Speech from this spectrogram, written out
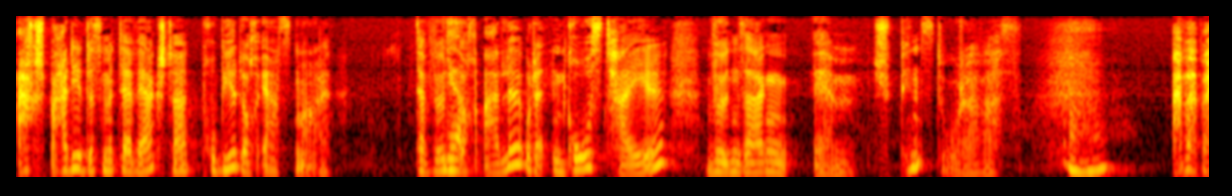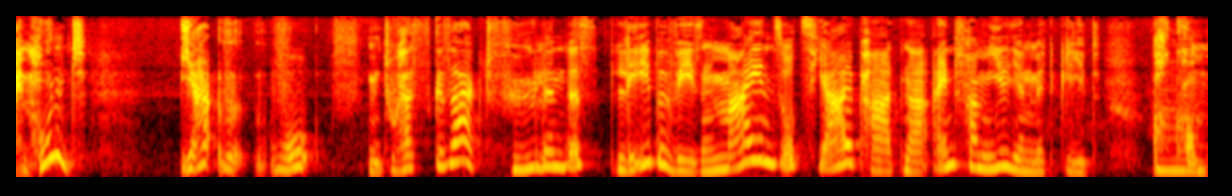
ach, spar dir das mit der Werkstatt, probier doch erstmal. Da würden ja. doch alle oder ein Großteil würden sagen, ähm, spinnst du oder was? Mhm. Aber beim Hund, ja, wo, du hast gesagt, fühlendes Lebewesen, mein Sozialpartner, ein Familienmitglied. Ach mhm. komm,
